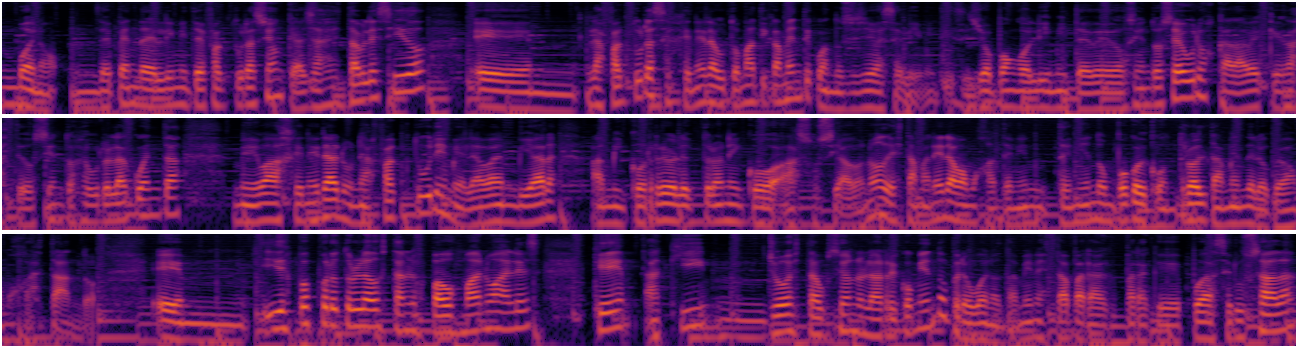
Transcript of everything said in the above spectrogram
bueno, depende del límite de facturación que hayas establecido, em, la factura se genera automáticamente cuando se llega a ese límite. Si yo pongo límite de 200 euros, cada vez que gaste 200 euros la cuenta, me va a generar una factura y me la va a enviar a mi correo electrónico asociado. ¿no? De esta manera vamos a tener teniendo un poco el control también de lo que vamos gastando. Em, y después por otro lado están los pagos manuales, que aquí mm, yo esta opción no la recomiendo, pero bueno, también está para, para que pueda ser usada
